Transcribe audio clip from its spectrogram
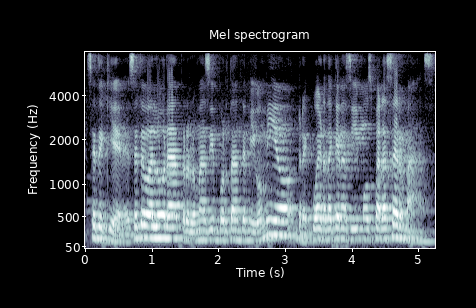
Se te quiere, se te valora, pero lo más importante, amigo mío, recuerda que nacimos para ser más.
